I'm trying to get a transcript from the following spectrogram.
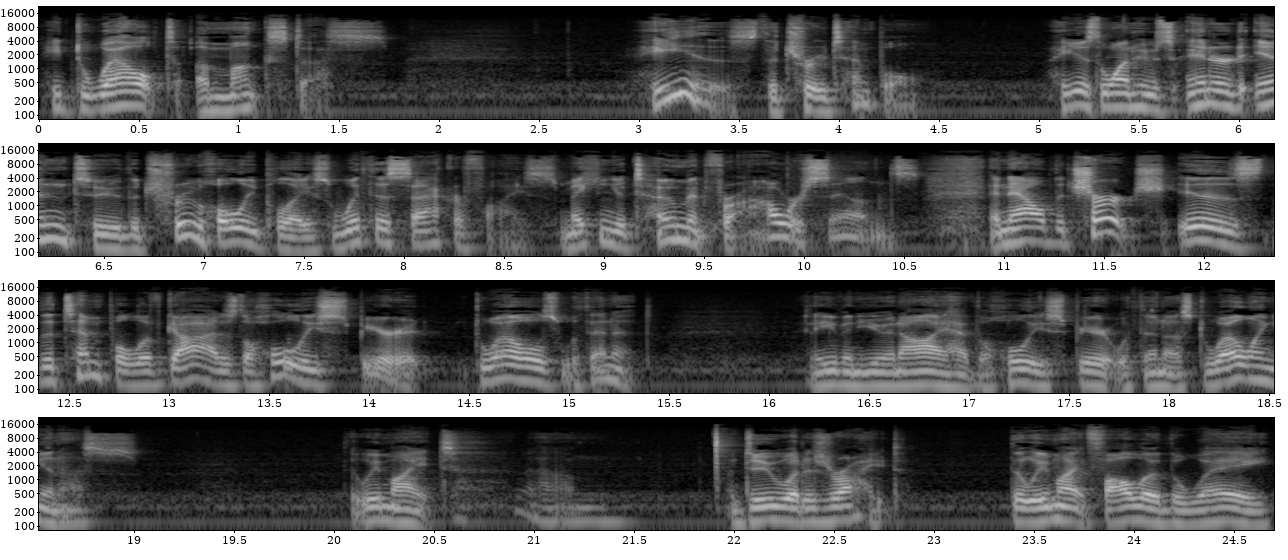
he dwelt amongst us. He is the true temple. He is the one who's entered into the true holy place with his sacrifice, making atonement for our sins. And now the church is the temple of God as the Holy Spirit dwells within it. And even you and I have the Holy Spirit within us, dwelling in us, that we might um, do what is right that we might follow the way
